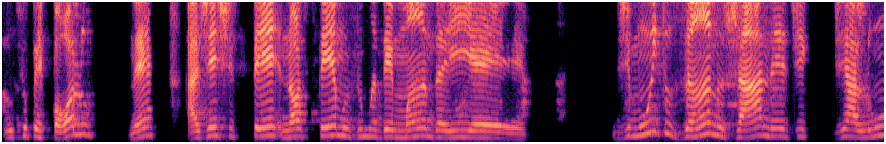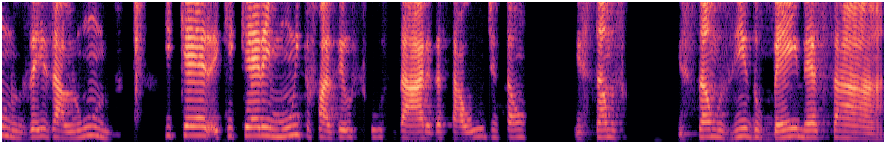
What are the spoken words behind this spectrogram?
ao superpolo, né? A gente tem, nós temos uma demanda aí é, de muitos anos já, né? De, de alunos, ex-alunos que, quer, que querem muito fazer os cursos da área da saúde, então estamos, estamos indo bem nessa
